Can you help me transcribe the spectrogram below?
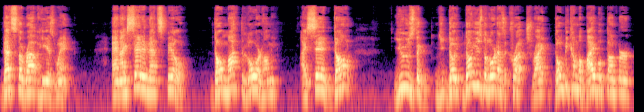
that's the route he has went. And I said in that spill, don't mock the Lord, homie. I said, don't use the don't, don't use the Lord as a crutch, right? Don't become a Bible thumper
